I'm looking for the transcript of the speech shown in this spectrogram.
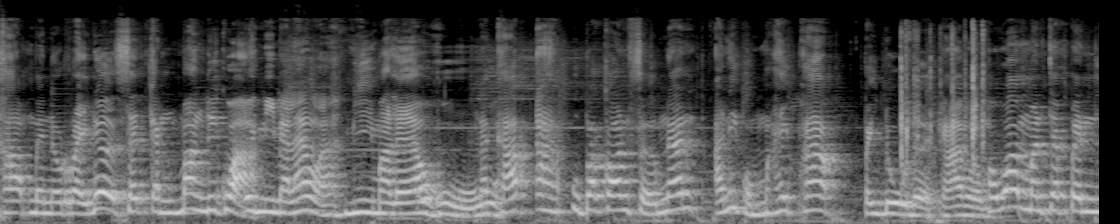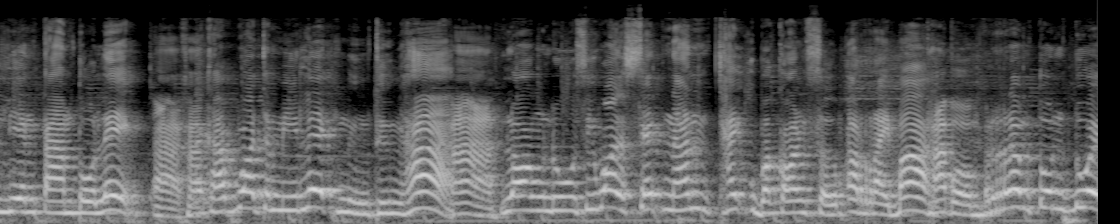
คาร์เมนไรเดอร์เซตกันบ้างดีกว่าอุ้ยมีมาแล้วเหรอ มีมาแล้วโอ้โหนะครับอะอุปกรณ์เสริมนั้น อันนี้ผมให้ภาพไปดูเลยครับผมเพราะว่ามันจะเป็นเรียงตามตัวเลขอ่าครับนะครับว่าจะมีเลข1ถึงอ่า5ลองดูซิว่าเซตนั้นใช้อุปกรณ์เสริมอะไรบ้างครับผมเริ่มต้นด้วย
